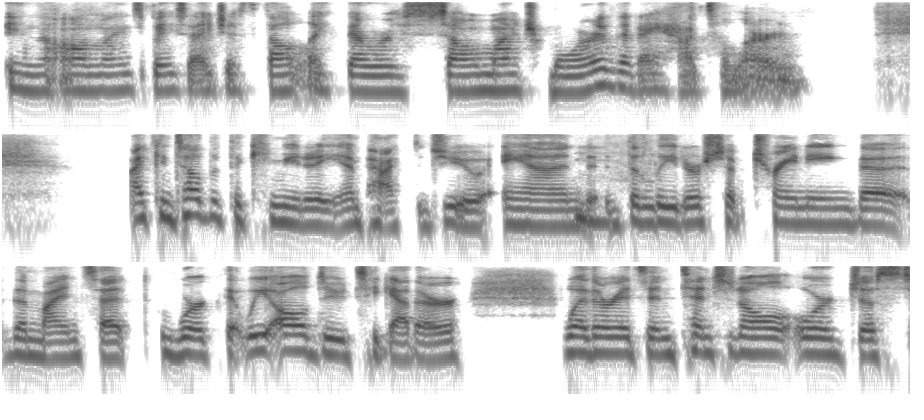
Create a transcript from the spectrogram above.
in the online space, I just felt like there was so much more that I had to learn. I can tell that the community impacted you and mm-hmm. the leadership training, the the mindset work that we all do together, whether it's intentional or just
